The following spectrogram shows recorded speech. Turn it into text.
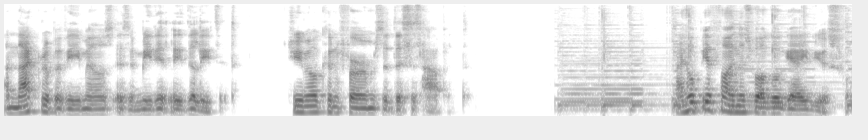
and that group of emails is immediately deleted. Gmail confirms that this has happened. I hope you found this Woggle guide useful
